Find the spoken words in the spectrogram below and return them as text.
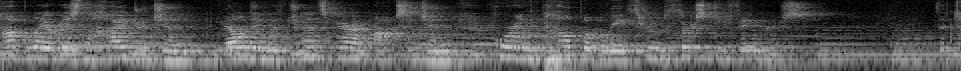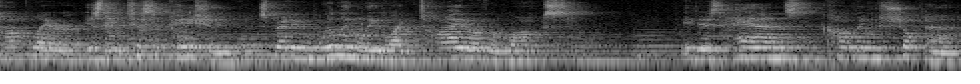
top layer is the hydrogen melding with transparent oxygen, pouring palpably through thirsty fingers. The top layer is anticipation, spreading willingly like tide over rocks. It is hands culling Chopin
